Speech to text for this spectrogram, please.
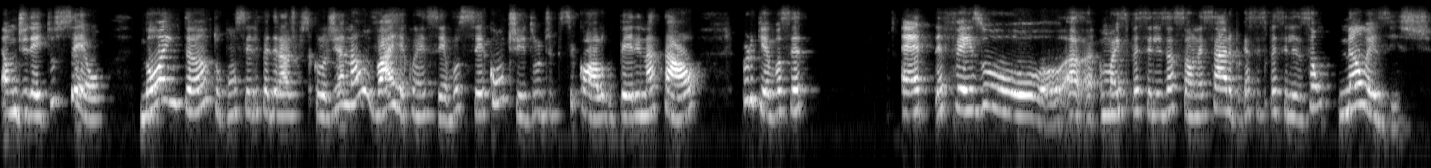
é um direito seu. No entanto, o Conselho Federal de Psicologia não vai reconhecer você com o título de psicólogo perinatal, porque você é, fez o, uma especialização nessa área, porque essa especialização não existe.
